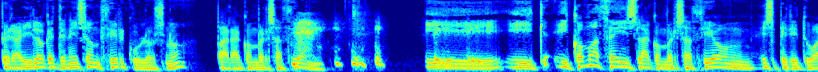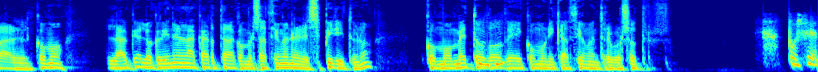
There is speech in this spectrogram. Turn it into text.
pero ahí lo que tenéis son círculos, ¿no? Para conversación. Y, y, cómo hacéis la conversación espiritual? ¿Cómo lo que viene en la carta, la conversación en el espíritu, ¿no? Como método de comunicación entre vosotros. Pues eh,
